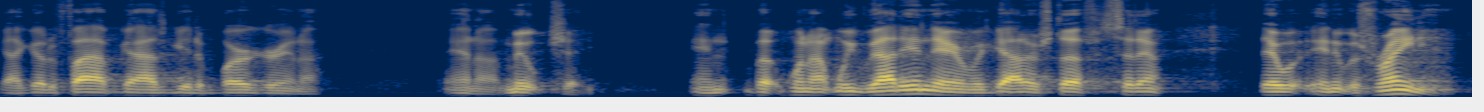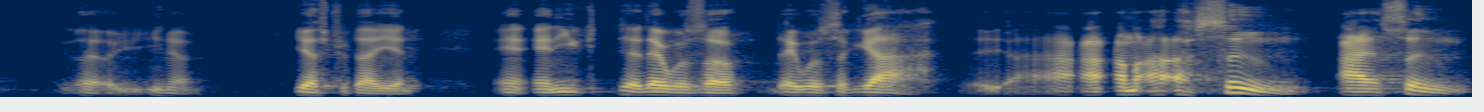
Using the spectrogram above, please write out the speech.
To go to Five Guys, get a burger and a, and a milkshake. And, but when I, we got in there and we got our stuff and sat down, there, and it was raining, uh, you know, yesterday. And, and, and you, there, was a, there was a guy. I, I, I assume, I assume,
